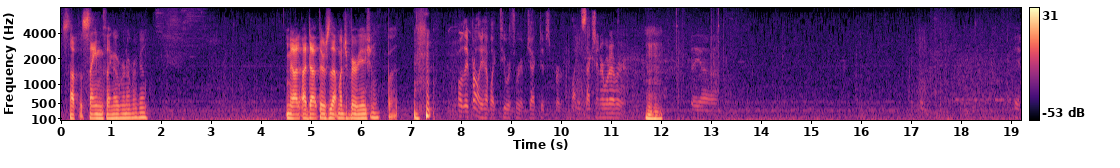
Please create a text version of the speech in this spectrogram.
It's not the same thing over and over again. I mean, I, I doubt there's that much variation, but. Well, they probably have like two or three objectives per like section or whatever. hmm They uh. It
